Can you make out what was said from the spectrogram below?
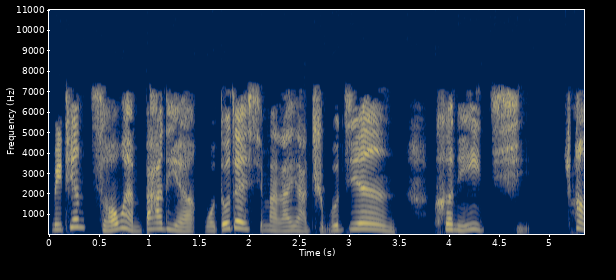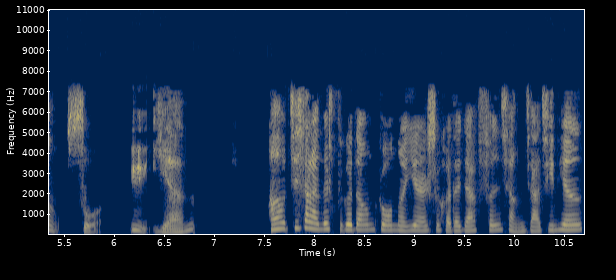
每天早晚八点，我都在喜马拉雅直播间和你一起畅所。欲言，好，接下来的时刻当中呢，依然是和大家分享一下今天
